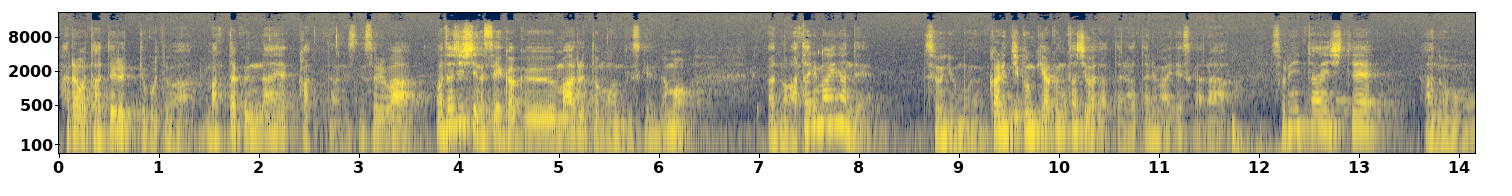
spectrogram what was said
腹を立てるってことは全くなかったんですね。それは私自身の性格もあると思うんですけれどもあの当たり前なんでそういうふうに思う。仮に自分逆の立場だったら当たり前ですからそれに対してあの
